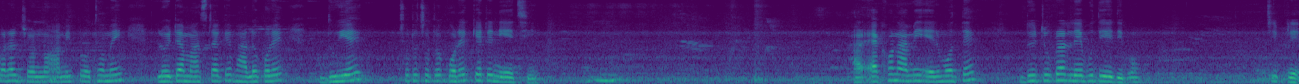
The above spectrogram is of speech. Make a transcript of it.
করার জন্য আমি প্রথমেই লইট্টা মাছটাকে ভালো করে ধুয়ে ছোট ছোট করে কেটে নিয়েছি। আর এখন আমি এর মধ্যে দুই টুকরা লেবু দিয়ে দিব। চিপড়ে।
